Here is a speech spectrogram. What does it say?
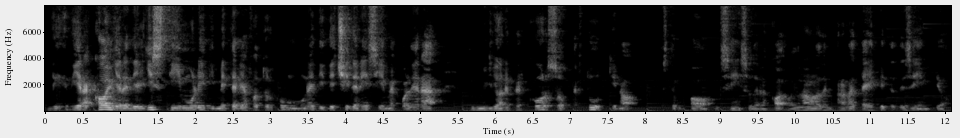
di, di, raccogliere degli stimoli, di metterli a fattor comune, di decidere insieme qual era il migliore percorso per tutti, no? Questo è un po' il senso della cosa. Quando lavoravo del private equity, ad esempio,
